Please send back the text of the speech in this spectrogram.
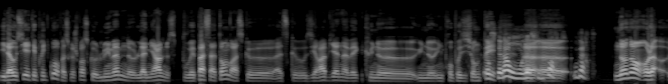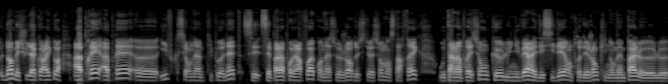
Il a aussi été pris de court parce que je pense que lui-même, l'amiral, ne pouvait pas s'attendre à ce que, à ce que Ozira vienne avec une, une, une proposition de paix. Parce que là, on laisse une porte euh, ouverte. Non, non, non, mais je suis d'accord avec toi. Après, après Yves, si on est un petit peu honnête, c'est, pas la première fois qu'on a ce genre de situation dans Star Trek où tu as l'impression que l'univers est décidé entre des gens qui n'ont même pas le,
